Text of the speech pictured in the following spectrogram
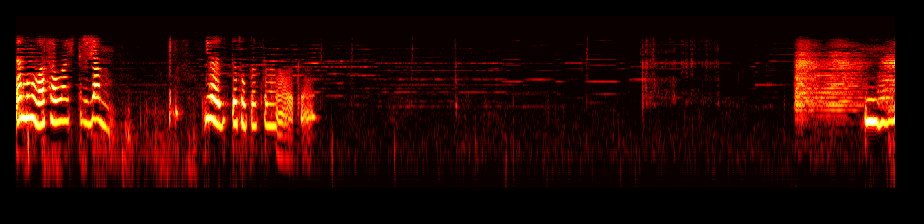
Ben bunu vasallaştıracağım. Birazcık da toprak falan alak ya. Hmm.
